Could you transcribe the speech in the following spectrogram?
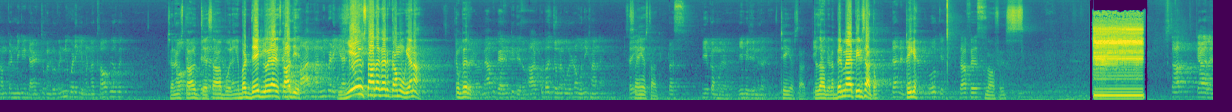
कम करने की डाइट तो कंट्रोल करनी पड़ेगी वरना खाओ पियो फिर। चलें उस्ताद जैसा आप बोलेंगे। बट देख लो यार उस्ताद ये बात माननी पड़ेगी ये उस्ताद अगर कम हो गया ना तो फिर मैं आपको गारंटी दे रहा हूँ आपको बस जो मैं बोल रहा हूँ वो नहीं खाना है। सही है? उस्ताद। बस। ये कम हो जाएगा ये मेरी ज़िम्मेदारी है। ठीक है उस्ताद जजाक फिर मैं पीर से आता हूँ। ठीक है? ओके हाफिज़। हाफिज़। क्या हाल है?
